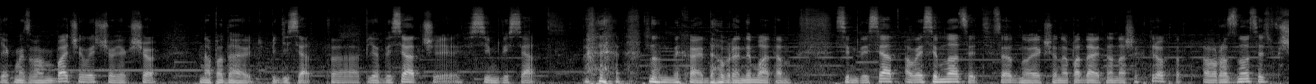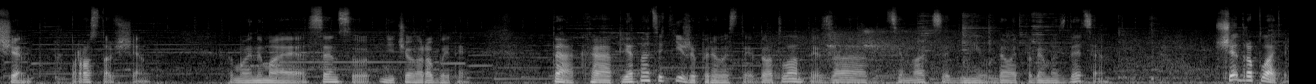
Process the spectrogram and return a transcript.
як ми з вами бачили, що якщо нападають 50-50 чи 70 ну, нехай добре, нема там 70, але 17 все одно, якщо нападають на наших трьох, то розносять вщент. Просто вщент. Тому немає сенсу нічого робити. Так, 15 їжі перевести до Атланти за 17 днів. Давайте подивимось, де це. Щедро платять.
